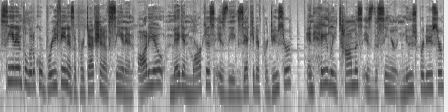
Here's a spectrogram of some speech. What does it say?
CNN Political Briefing is a production of CNN Audio. Megan Marcus is the executive producer, and Haley Thomas is the senior news producer.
